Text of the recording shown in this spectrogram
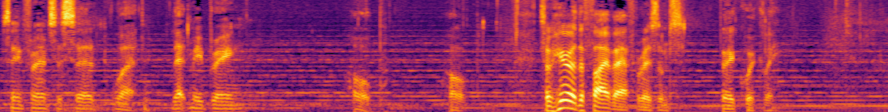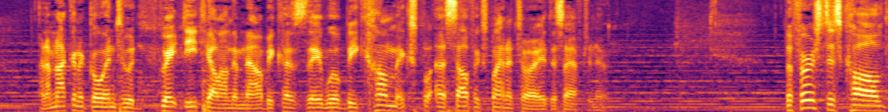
st francis said what let me bring hope hope so here are the five aphorisms very quickly and i'm not going to go into great detail on them now because they will become expl- uh, self-explanatory this afternoon the first is called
